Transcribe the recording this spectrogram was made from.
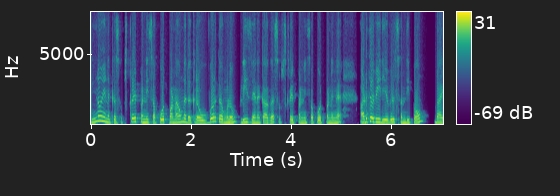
இன்னும் எனக்கு சப்ஸ்கிரைப் பண்ணி சப்போர்ட் பண்ணாம இருக்கிற ஒவ்வொருத்தவங்களும் ப்ளீஸ் எனக்காக சப்ஸ்கிரைப் பண்ணி சப்போர்ட் பண்ணுங்க. அடுத்த வீடியோவில் சந்திப்போம். பை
